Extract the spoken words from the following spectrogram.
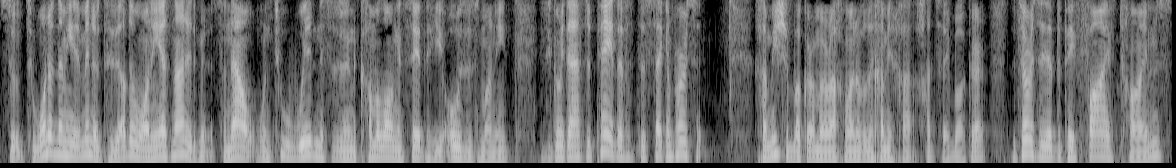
so to one of them he admitted, to the other one he has not admitted. So now, when two witnesses are going to come along and say that he owes this money, is he going to have to pay the, the second person? The Torah says you have to pay five times.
